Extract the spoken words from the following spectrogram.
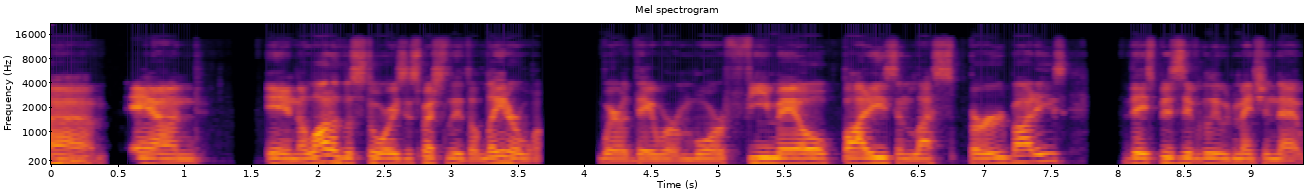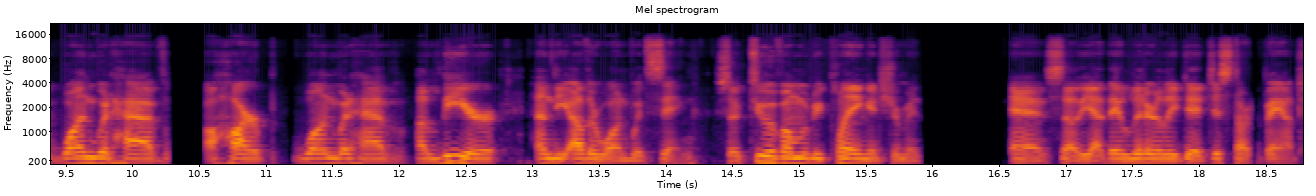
Mhm. Um, and in a lot of the stories, especially the later ones, where they were more female bodies and less bird bodies, they specifically would mention that one would have a harp, one would have a lyre, and the other one would sing. So two of them would be playing instruments. And so yeah, they literally did just start a band,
